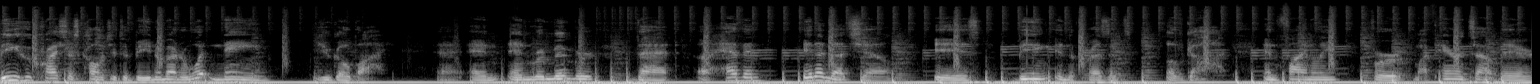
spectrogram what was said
be who Christ has called you to be, no matter what name you go by. And and remember that uh, heaven, in a nutshell, is being in the presence of God. And finally, for my parents out there,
